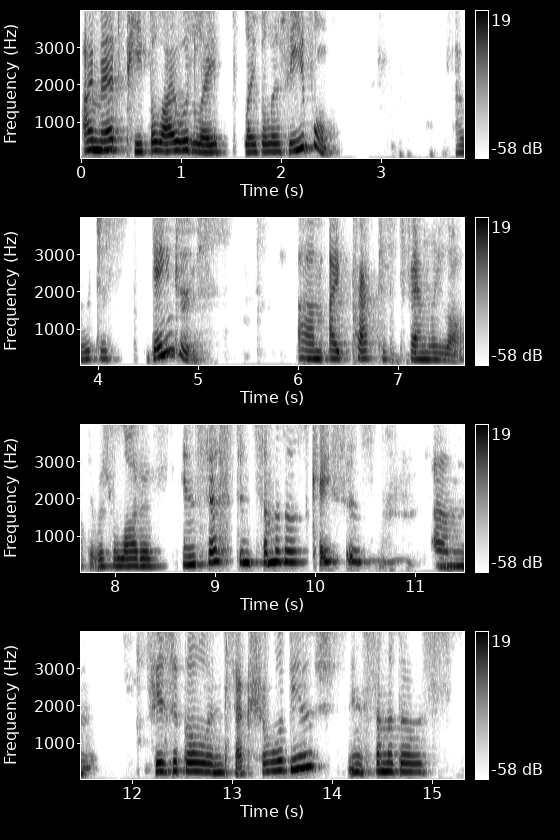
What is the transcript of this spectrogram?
I met people I would lab, label as evil I would just dangerous. Um, I practiced family law. There was a lot of incest in some of those cases, um, physical and sexual abuse in some of those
